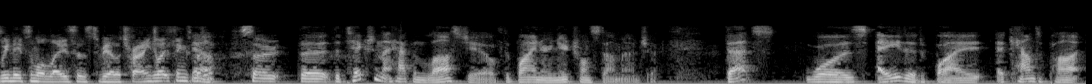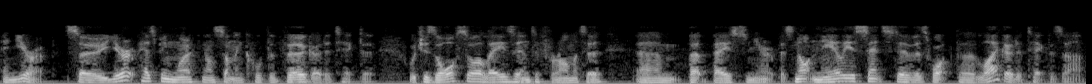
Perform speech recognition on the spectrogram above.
we need some more lasers to be able to triangulate things yeah. better. So the detection that happened last year of the binary neutron star merger, that was aided by a counterpart in Europe. So Europe has been working on something called the Virgo detector, which is also a laser interferometer, um, but based in Europe. It's not nearly as sensitive as what the LIGO detectors are,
